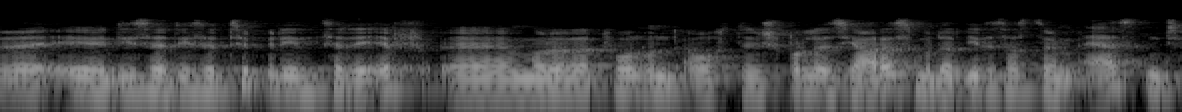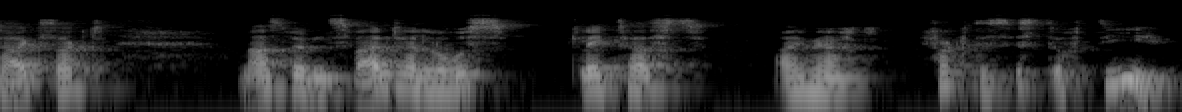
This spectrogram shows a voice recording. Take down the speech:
äh, dieser, dieser Tipp mit den ZDF-Moderatoren und auch den Sportler des Jahres moderiert, das hast du im ersten Teil gesagt. Und als du im zweiten Teil losgelegt hast, habe ich mir gedacht, fuck, das ist doch die.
